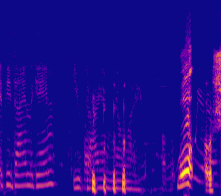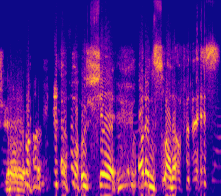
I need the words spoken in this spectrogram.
If you die in the game, you die in real life. What? Oh shit. oh shit. I didn't sign up for this.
